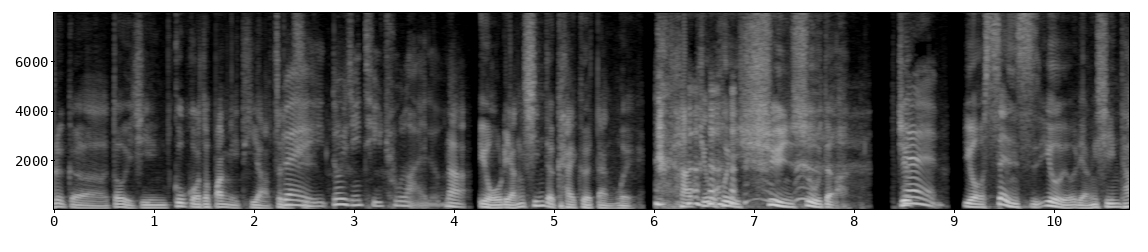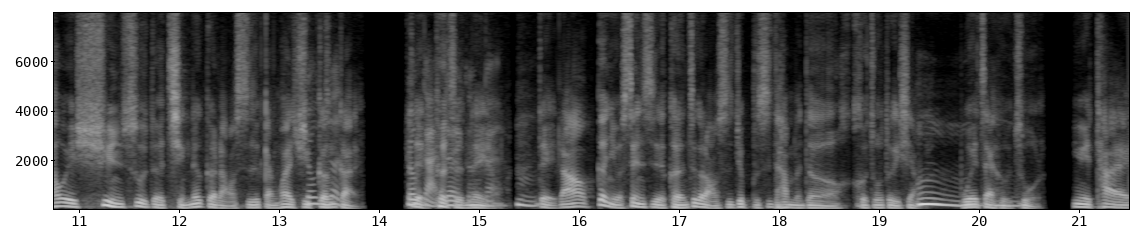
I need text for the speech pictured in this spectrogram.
那个都已经，Google 都帮你提好证据，对，都已经提出来了。那有良心的开课单位，他就会迅速的，就有 sense 又有良心，他会迅速的请那个老师赶快去更改对课程内容，嗯，对，然后更有 sense 的，可能这个老师就不是他们的合作对象，嗯，不会再合作了，因为太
